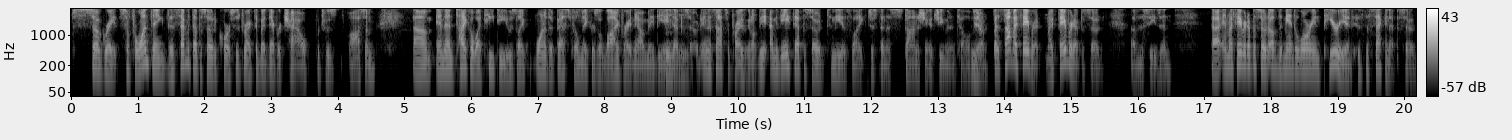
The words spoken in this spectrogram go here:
so great. So for one thing, the seventh episode, of course, was directed by Deborah Chow, which was awesome. Um, and then Taika Waititi, who's like one of the best filmmakers alive right now, made the 8th Mhm. episode, and it's not surprising at all. The, I mean, the eighth episode to me is like just an astonishing achievement in television. Yeah. But it's not my favorite. My favorite episode of the season, uh, and my favorite episode of the Mandalorian period is the second episode.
